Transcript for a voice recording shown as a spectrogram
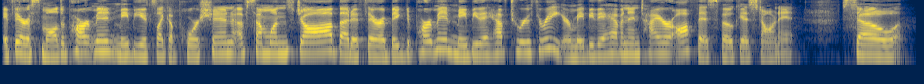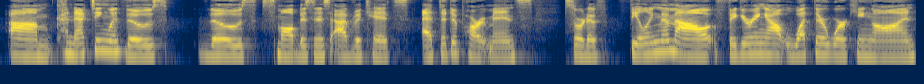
If they're a small department, maybe it's like a portion of someone's job, but if they're a big department, maybe they have two or three or maybe they have an entire office focused on it. So, um, connecting with those those small business advocates at the departments, sort of feeling them out, figuring out what they're working on,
